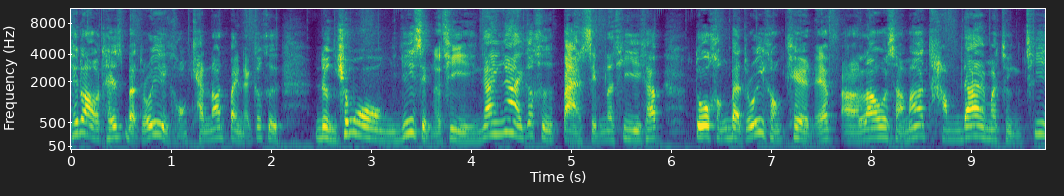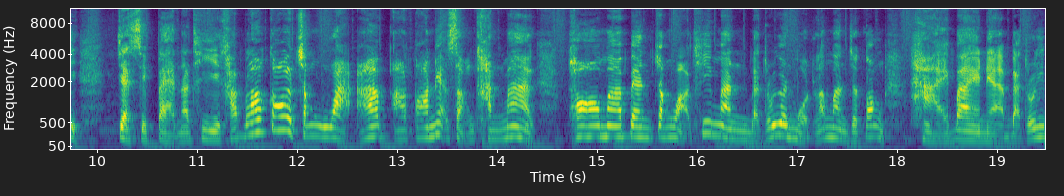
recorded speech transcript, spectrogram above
ที่เราเทสแบตเตอรี่ของ Canon ไปเนี่ยก็คือ 1 ชั่วโมง 20 นาที ง่ายๆ ก็คือ 80 นาทีครับ ตัวของแบตเตอรี่ของ KNF อ่าเราสามารถทำได้มาถึงที่78 นาทีครับ แล้วก็จังหวะครับอตอนนี้สำคัญมาก พอมาเป็นจังหวะที่มันแบตเตอรี่มันหมด แล้วมันจะต้องหายไปเนี่ยแบตเตอรี่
